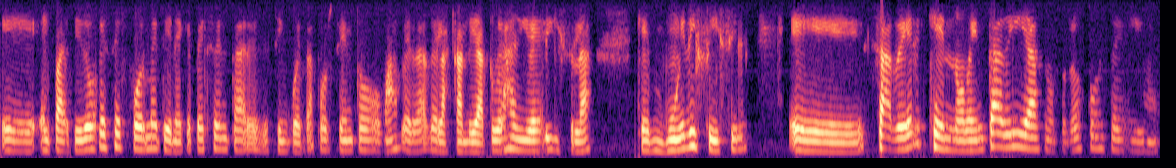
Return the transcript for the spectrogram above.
eh, el partido que se forme tiene que presentar el 50% o más, ¿verdad? De las candidaturas a nivel isla, que es muy difícil. Eh, saber que en 90 días nosotros conseguimos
